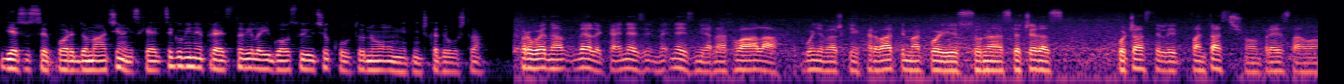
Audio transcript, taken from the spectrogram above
gdje su se, pored domaćina iz Hercegovine, predstavila i gostujuća kulturno-umjetnička društva. Prvo jedna velika i neizmjerna hvala bunjevačkim Hrvatima koji su nas večeras počastili fantastičnom predstavom.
